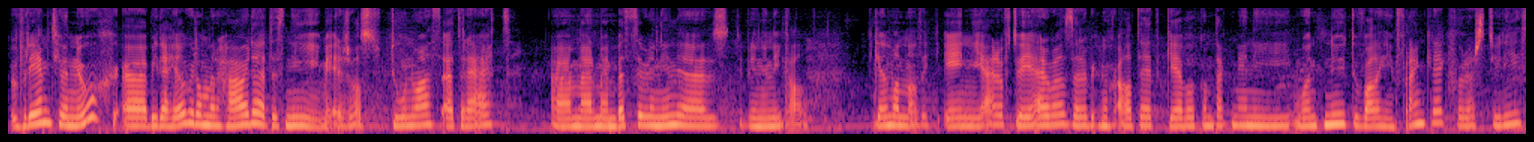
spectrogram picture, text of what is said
vreemd genoeg eh, heb ik dat heel goed onderhouden. Het is niet meer zoals het toen was, uiteraard. Eh, maar mijn beste vriendin, eh, dus die vriendin die ik al ken van als ik één jaar of twee jaar was, daar heb ik nog altijd keihard contact mee. Die woont nu toevallig in Frankrijk voor haar studies.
